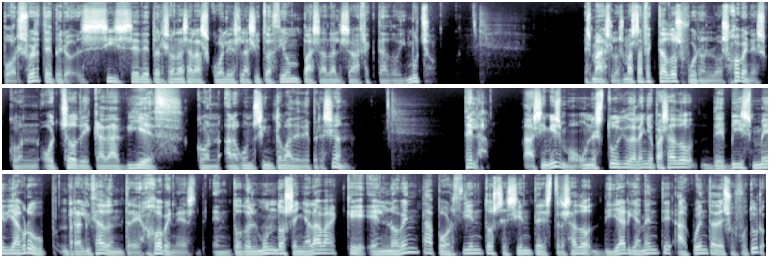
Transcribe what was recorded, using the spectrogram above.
por suerte, pero sí sé de personas a las cuales la situación pasada les ha afectado y mucho. Es más, los más afectados fueron los jóvenes, con 8 de cada 10 con algún síntoma de depresión. Tela, Asimismo, un estudio del año pasado de Bis Media Group, realizado entre jóvenes en todo el mundo, señalaba que el 90% se siente estresado diariamente a cuenta de su futuro.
